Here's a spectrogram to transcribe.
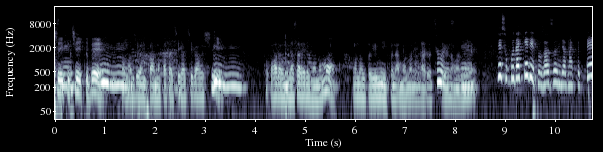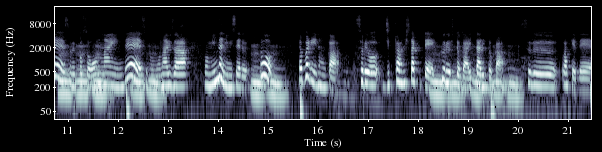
地域地域でその循環の形が違うしそこから生み出されるものもものずとユニークなものになるっていうのはね。でそこだけで閉ざすんじゃなくて、それこそオンラインで、そのモナ・リザをみんなに見せると、やっぱりなんかそれを実感したくて来る人がいたりとかするわけで、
